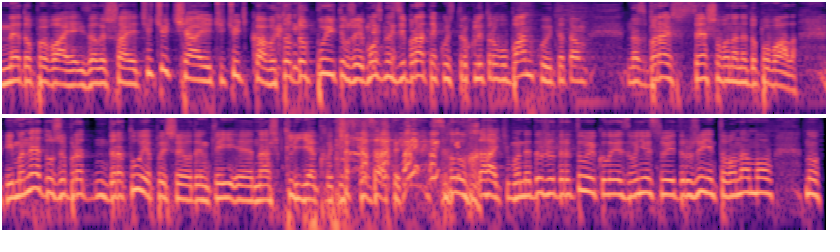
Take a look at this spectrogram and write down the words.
не допиває і залишає чуть-чуть чаю, чуть-чуть кави. То допийте вже можна зібрати якусь трьохлітрову банку, і ти там назбираєш все, що вона не допивала. І мене дуже дратує, пише один клі... е, наш клієнт, хотів сказати, слухач. Мене дуже дратує, коли я дзвоню своїй дружині, то вона, мов, ну,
